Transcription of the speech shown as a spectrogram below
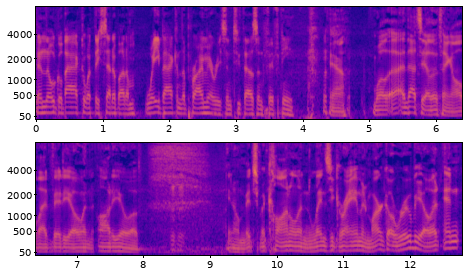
and they'll go back to what they said about him way back in the primaries in 2015. yeah. Well, uh, that's the other thing. All that video and audio of, you know, Mitch McConnell and Lindsey Graham and Marco Rubio, and, and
